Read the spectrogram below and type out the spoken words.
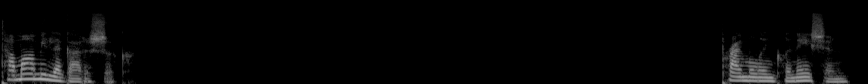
Tamamıyla karışık. Primal inclination.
